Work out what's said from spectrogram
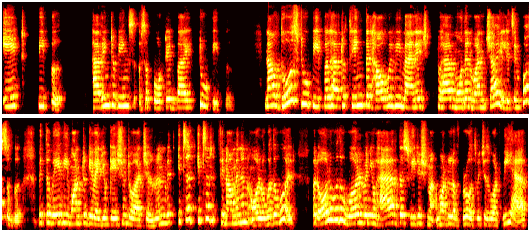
eight people having to being supported by two people. Now, those two people have to think that how will we manage to have more than one child? It's impossible with the way we want to give education to our children. With it's a it's a phenomenon all over the world. But all over the world, when you have the Swedish model of growth, which is what we have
